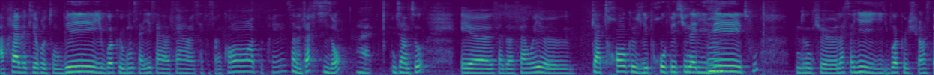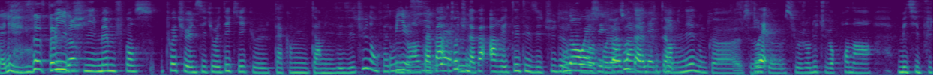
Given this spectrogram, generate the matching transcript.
après, avec les retombées, ils voient que bon, ça y est, ça va faire, ça fait 5 ans à peu près. Ça va faire 6 ans Ouais. bientôt. Et euh, ça doit faire, oui, 4 ans que je l'ai professionnalisé et tout. Donc euh, là, ça y est, ils voient que je suis installée. ça se passe Oui, bien. puis même, je pense, toi, tu as une sécurité qui est que tu as quand même terminé tes études, en fait. Oui, aussi, pas, ouais, toi, tu n'as pas arrêté tes études Non, pour, ouais, pour les réseaux, tu as tout terminé. Donc, euh, c'est vrai Ouais. que si aujourd'hui tu veux reprendre un métier plus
